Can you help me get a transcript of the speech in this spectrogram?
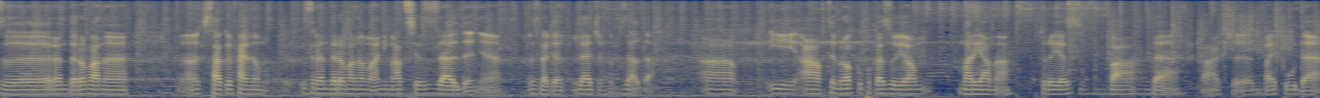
zrenderowane e, całkiem fajną zrenderowaną animację z Zeldy, nie? Z Leg- Legend of Zelda. A, i, a w tym roku pokazują Mariana, który jest w 2D, tak, czy 2,5D.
